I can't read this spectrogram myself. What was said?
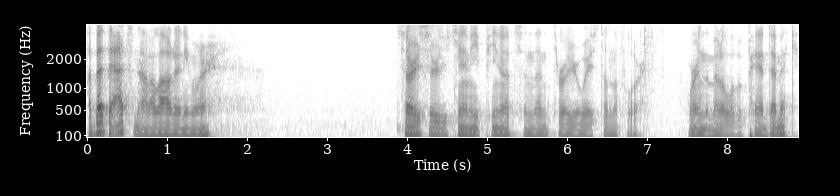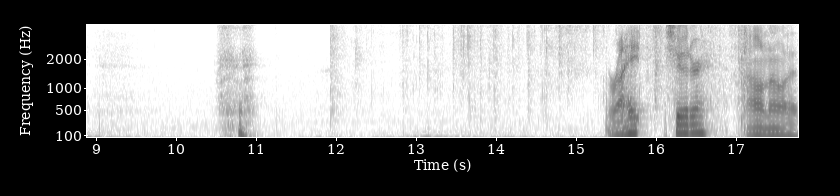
I bet that's not allowed anymore. Sorry, sir, you can't eat peanuts and then throw your waste on the floor. We're in the middle of a pandemic. right, shooter? I don't know that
